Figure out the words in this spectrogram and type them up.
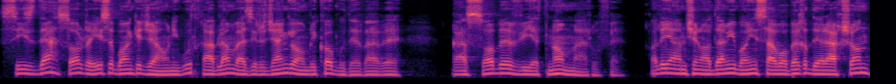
13 سال رئیس بانک جهانی بود قبلا وزیر جنگ آمریکا بوده و به قصاب ویتنام معروفه. حالا یه همچین آدمی با این سوابق درخشان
